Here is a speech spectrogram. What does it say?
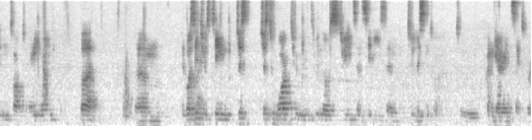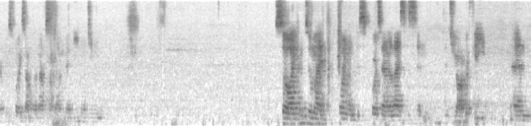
didn't talk to anyone, but um, it was interesting just just to walk through through those streets and cities and to listen to to Hungarian sex workers, for example, in Amsterdam, Berlin, or Geneva. So I come to my point of discourse analysis and the geography, and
